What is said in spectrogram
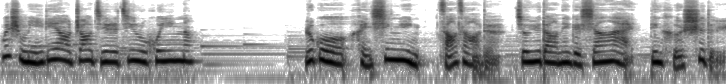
为什么一定要着急着进入婚姻呢？如果很幸运，早早的就遇到那个相爱并合适的人，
